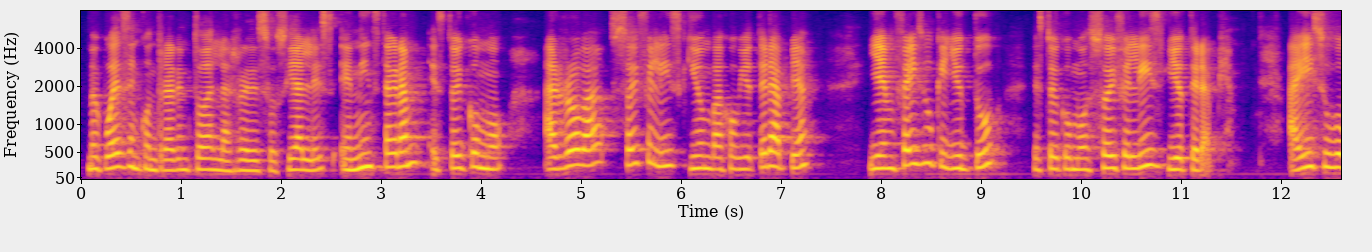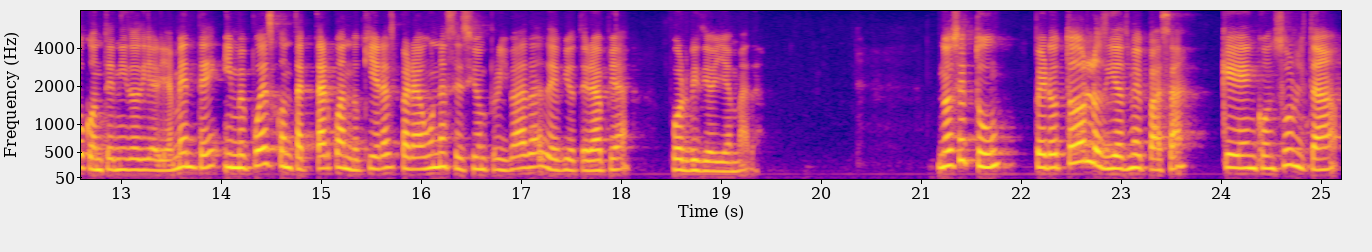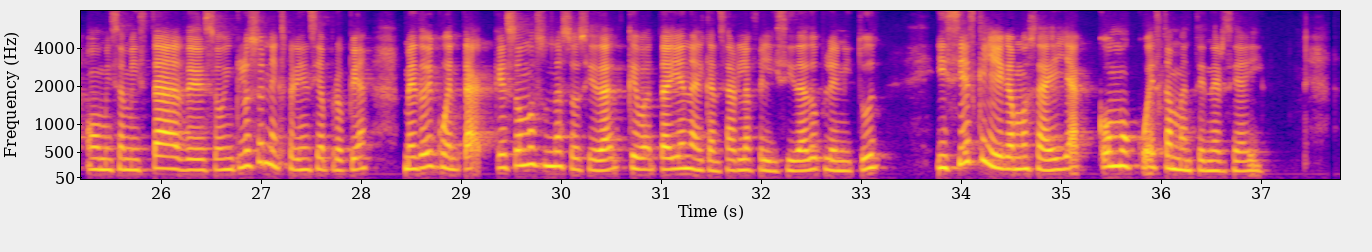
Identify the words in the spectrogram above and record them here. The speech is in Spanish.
Me puedes encontrar en todas las redes sociales. En Instagram estoy como arroba soy feliz-bioterapia y en Facebook y YouTube estoy como soy feliz bioterapia. Ahí subo contenido diariamente y me puedes contactar cuando quieras para una sesión privada de bioterapia por videollamada. No sé tú, pero todos los días me pasa que en consulta o mis amistades o incluso en experiencia propia me doy cuenta que somos una sociedad que batalla en alcanzar la felicidad o plenitud y si es que llegamos a ella, ¿cómo cuesta mantenerse ahí?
